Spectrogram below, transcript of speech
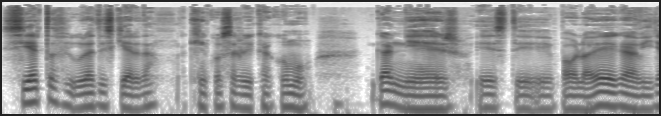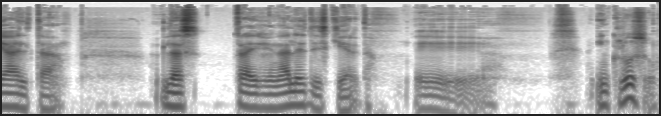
ciertas figuras de izquierda aquí en Costa Rica como Garnier, este, Paula Vega, Villalta, las tradicionales de izquierda. Eh, incluso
